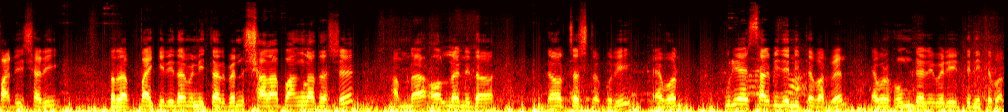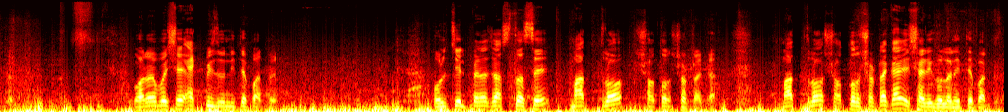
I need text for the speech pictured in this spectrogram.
পাটির শাড়ি। তারা পাইকারি দামে নিতে পারবেন। সারা বাংলাদেশে আমরা অনলাইনে দেওয়া, দেওয়ার চেষ্টা করি এবং কুরিয়ার সার্ভিসে নিতে পারবেন এবং হোম ডেলিভারিতে নিতে পারবেন। ঘরে বসে এক পিসও নিতে পারবেন। হোলসেল প্রাইস আসতেছে মাত্র সতেরোশো টাকা। মাত্র সতেরোশো টাকায় এই শাড়িগুলো নিতে পারবেন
